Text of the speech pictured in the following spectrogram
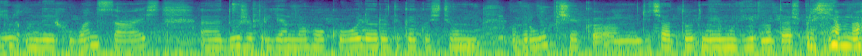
Він у них one size, е, дуже приємного кольору. Такий костюм в рубчик. Е, Дівчат, тут неймовірно теж приємна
